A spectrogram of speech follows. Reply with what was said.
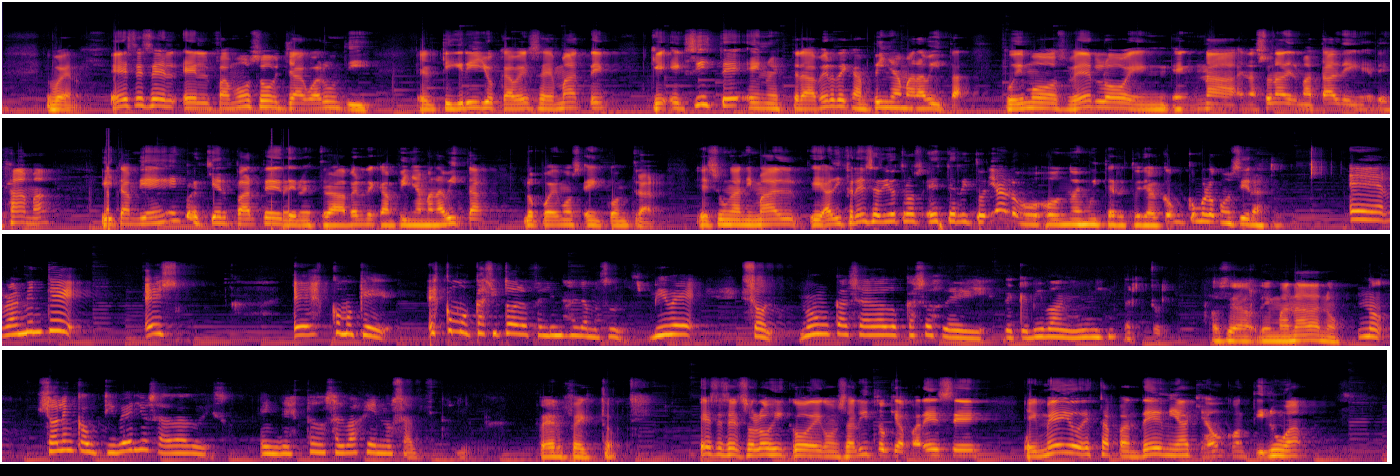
bueno, ese es el, el famoso yaguarundi, el tigrillo cabeza de mate que existe en nuestra verde campiña maravita. Pudimos verlo en, la zona del Matal de, Jama y también en cualquier parte de nuestra verde campiña manavita lo podemos encontrar. Es un animal que a diferencia de otros es territorial o, no es muy territorial. ¿Cómo, lo consideras tú? Eh, realmente es, es como que es como casi todos los felinos del Amazonas. Vive solo Nunca se ha dado casos de, que vivan en un mismo territorio. O sea, de manada no. No, solo en cautiverio se ha dado eso. En estado salvaje no se ha visto. Perfecto. Ese es el zoológico de Gonzalito que aparece en medio de esta pandemia que aún continúa.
